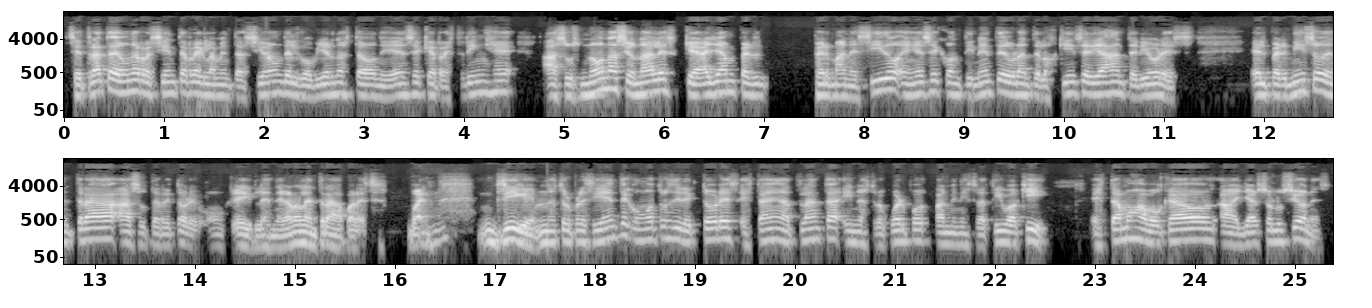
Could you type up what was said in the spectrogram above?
Se trata de una reciente reglamentación del gobierno estadounidense que restringe a sus no nacionales que hayan per- permanecido en ese continente durante los 15 días anteriores el permiso de entrada a su territorio. Ok, les negaron la entrada, parece. Bueno, sigue. Nuestro presidente con otros directores están en Atlanta y nuestro cuerpo administrativo aquí. Estamos abocados a hallar soluciones.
